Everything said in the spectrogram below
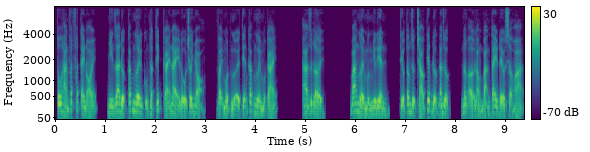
Tô hàn phất phất tay nói, nhìn ra được các ngươi cũng thật thích cái này đồ chơi nhỏ, vậy một người tiễn các ngươi một cái. A, dứt lời ba người mừng như điên, tiểu tâm dược cháo tiếp được đan dược, nâng ở lòng bàn tay đều sợ hóa.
